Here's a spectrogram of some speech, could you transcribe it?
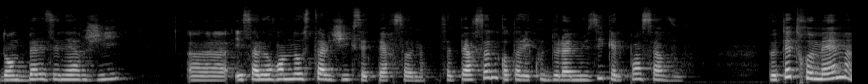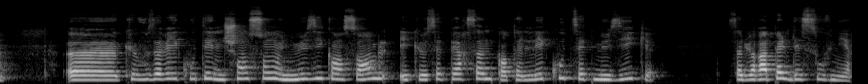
dans de belles énergies et ça le rend nostalgique cette personne. Cette personne, quand elle écoute de la musique, elle pense à vous. Peut-être même que vous avez écouté une chanson, une musique ensemble et que cette personne, quand elle écoute cette musique, ça lui rappelle des souvenirs.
